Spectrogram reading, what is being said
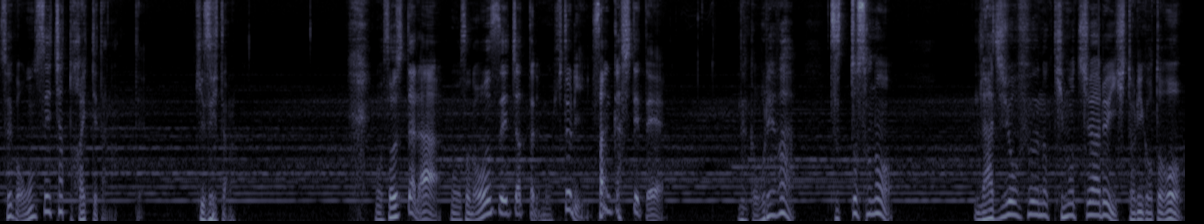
そういえば音声チャット入ってたなって。気づいたの。もうそしたらもうその音声チャットにもう一人参加しててなんか俺はずっとそのラジオ風の気持ち悪い独り言を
